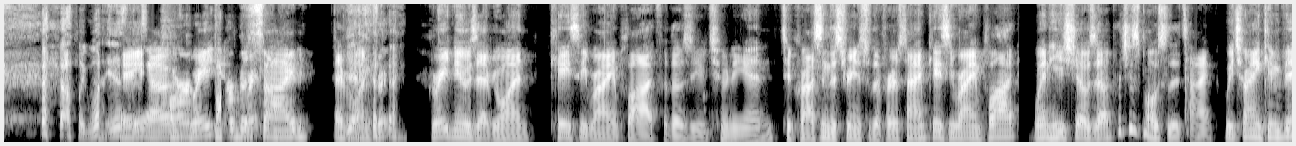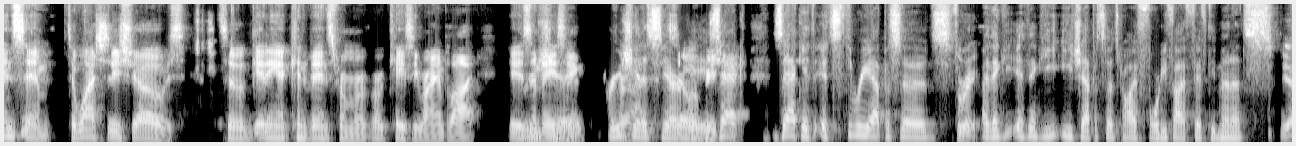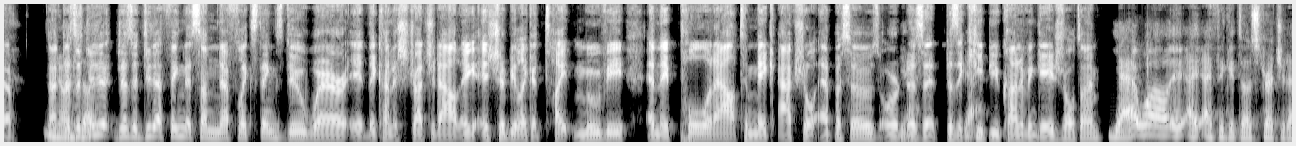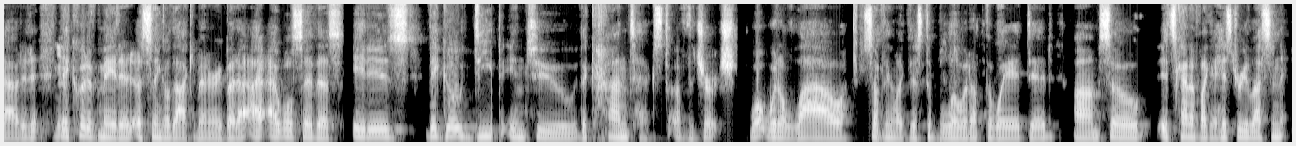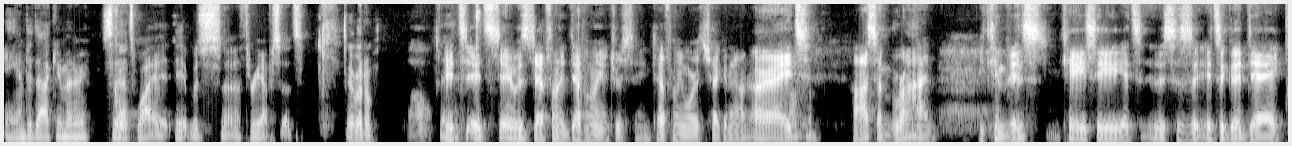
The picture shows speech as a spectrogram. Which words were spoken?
was like, what is hey, this? uh, Bar- great, barbicide. Everyone, yeah. great, great news, everyone. Casey Ryan Plot, for those of you tuning in to Crossing the Streams for the first time, Casey Ryan Plot, when he shows up, which is most of the time, we try and convince him to watch these shows. So getting a convince from Casey Ryan Plot is Appreciate amazing. It. Appreciate it, CRP. So appreciate Zach, Zach it, it's three episodes. Three. I think I think each episode's probably 45, 50 minutes. Yeah. Now, know, does it does- do, does it do that thing that some Netflix things do where it, they kind of stretch it out? It, it should be like a tight movie, and they pull it out to make actual episodes, or Yeah. does it does it Yeah. keep you kind of engaged all the time? Yeah, well, it, I, I think it does stretch it out. It, Yeah. They could have made it a single documentary, but I, I will say this: it is they go deep into the context of the church. What would allow something like this to blow it up the way it did? Um, so it's kind of like a history lesson and a documentary. So Cool. that's why it, it was uh, three episodes. Yeah, but um, Wow. It's it's it was definitely definitely interesting. Definitely worth checking out. All right. Awesome. Awesome. Ron, you convinced Casey. It's this is it's a good day.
